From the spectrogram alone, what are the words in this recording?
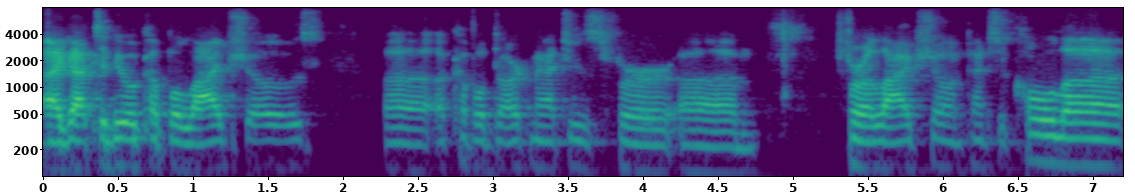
I got to do a couple live shows, uh, a couple dark matches for um, for a live show in Pensacola.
